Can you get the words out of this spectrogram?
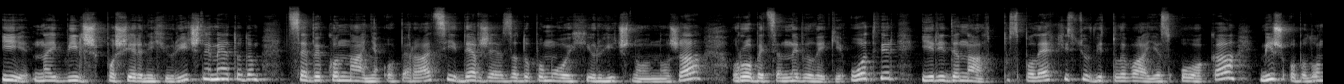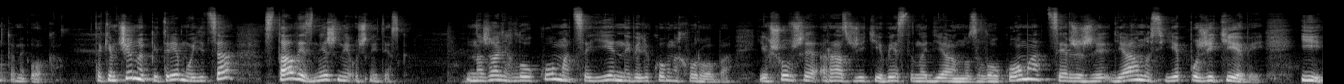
І найбільш поширений хірургічним методом це виконання операції, де вже за допомогою хірургічного ножа робиться невеликий отвір, і рідина з полегкістю відпливає з ока між оболонками ока. Таким чином підтримується сталий знижений очний тиск. На жаль, глаукома це є невиліковна хвороба. Якщо вже раз в житті виставлено діагноз глаукома, це вже діагноз є пожиттєвий. І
